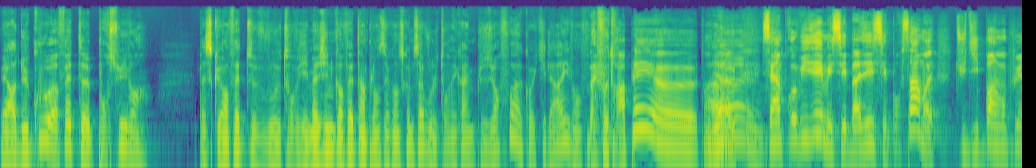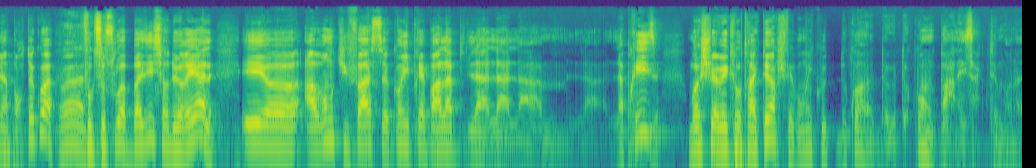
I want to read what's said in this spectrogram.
Mais alors, du coup, en fait, euh, poursuivre. Parce qu'en fait, vous tour- j'imagine qu'en fait, un plan séquence comme ça, vous le tournez quand même plusieurs fois, quoi qu'il arrive, en fait. Bah, il faut te rappeler, euh, ton Ah ouais. C'est improvisé, mais c'est basé, c'est pour ça, moi. Tu dis pas non plus n'importe quoi. Ouais. faut que ce soit basé sur du réel. Et euh, avant que tu fasses, quand il prépare la, la, la, la, prise, moi je suis avec l'autre acteur, je fais bon, écoute, de quoi, de, de quoi on parle exactement là?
